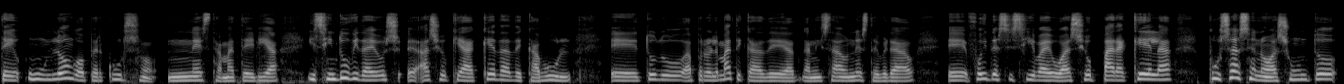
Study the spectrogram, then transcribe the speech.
ten un longo percurso nesta materia e, sin dúbida, eu eh, acho que a queda de Cabul, eh, toda a problemática de Afganistán neste verão, eh, foi decisiva, eu acho, para que ela pusase no asunto,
